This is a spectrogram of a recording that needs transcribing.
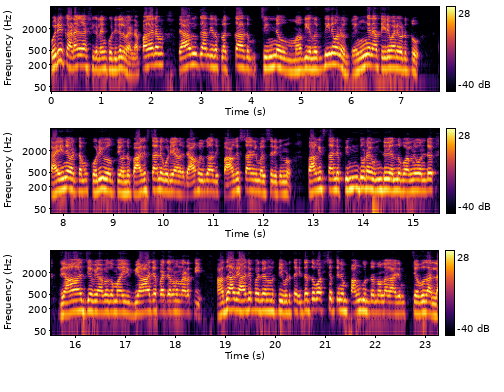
ഒരു ഘടകകക്ഷികളെയും കൊടികൾ വേണ്ട. പകരം രാഹുൽ ഗാന്ധിയുടെ പ്ലക്കാർഡും ചിഹ്നവും മതി എന്നൊരു തീരുമാനം എടുത്തു. എങ്ങനെ ആ തീരുമാനം എടുത്തു? കഴിഞ്ഞ വട്ടം കൊടി ഉയർത്തിയുകൊണ്ട് പാകിസ്ഥാന്റെ കൊടിയാണ് രാഹുൽ ഗാന്ധി പാകിസ്ഥാനിൽ മത്സരിക്കുന്നു. പാകിസ്ഥാന്റെ പിന്തുണ ഉണ്ട് എന്ന് പറഞ്ഞുകൊണ്ട് രാജ്യവ്യാപകമായി വ്യാജ പ്രചരണം നടത്തി. അത് ആ വ്യാജ പ്രചരണത്തിൽ ഇവിടുത്തെ ഇടതുപക്ഷത്തിനും പങ്കുണ്ടെന്നുള്ള കാര്യം ചെറുതല്ല.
